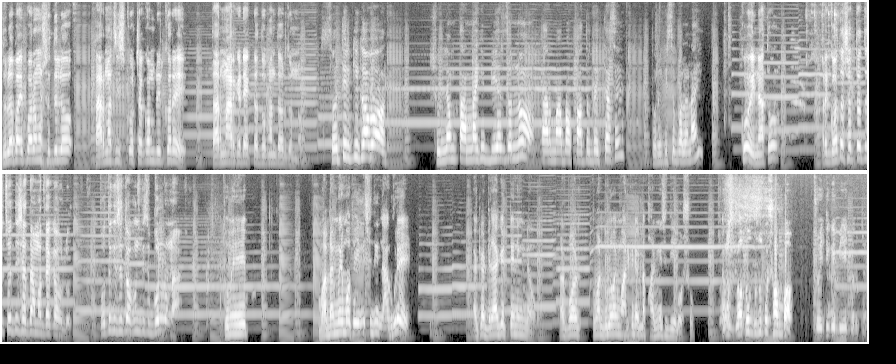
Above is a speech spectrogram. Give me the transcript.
দুলাভাই পরামর্শ দিল ফার্মাসিস্ট কোর্সটা কমপ্লিট করে তার মার্কেটে একটা দোকান দেওয়ার জন্য। চৈতির কি খবর? শুনলাম তার নাকি বিয়ের জন্য তার মা বাপ পাত্র দেখতেছে। তোরে কিছু বলে নাই? কই না তো? আরে গত সপ্তাহে তো চোদ্দির সাথে আমার দেখা হলো। ও তো কিছু তখন কিছু বলল না। তুমি বাদামের মতো এদিক সেদিক না ঘুরে একটা ড্রাগের ট্রেনিং নাও। তারপর তোমার দুলাভাই মার্কেটে একটা ফার্মেসি দিয়ে বসো। এবং যত দ্রুত সম্ভব চৈতিকে বিয়ে করে ফেলো।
